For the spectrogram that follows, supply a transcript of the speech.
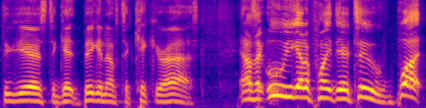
three years to get big enough to kick your ass," and I was like, "Ooh, you got a point there too." But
